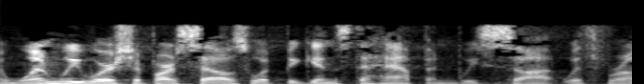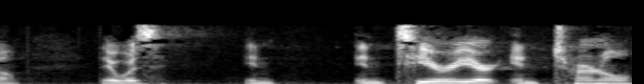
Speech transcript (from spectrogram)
And when we worship ourselves, what begins to happen? We saw it with Rome. There was in, interior, internal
